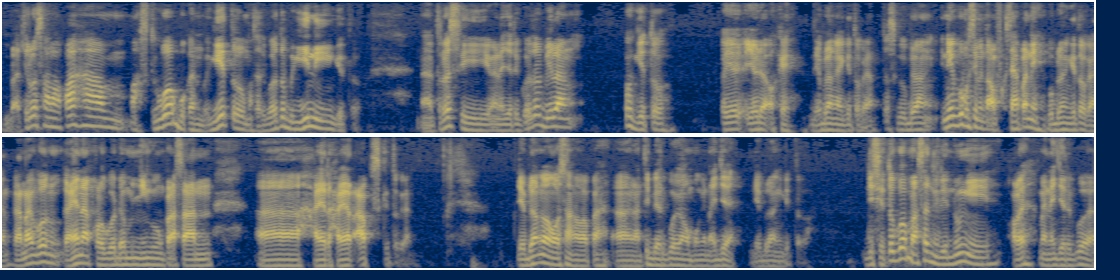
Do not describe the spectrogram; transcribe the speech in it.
berarti lu salah paham. Maksud gue bukan begitu. Maksud gue tuh begini gitu. Nah terus si manajer gue tuh bilang, oh gitu. oh ya, ya udah oke okay. dia bilang kayak gitu kan terus gue bilang ini gue mesti minta maaf ke siapa nih gue bilang gitu kan karena gue gak enak kalau gue udah menyinggung perasaan uh, higher higher ups gitu kan dia bilang nggak usah apa-apa. Uh, nanti biar gue ngomongin aja. Dia bilang gitu. Di situ gue merasa dilindungi oleh manajer gue.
